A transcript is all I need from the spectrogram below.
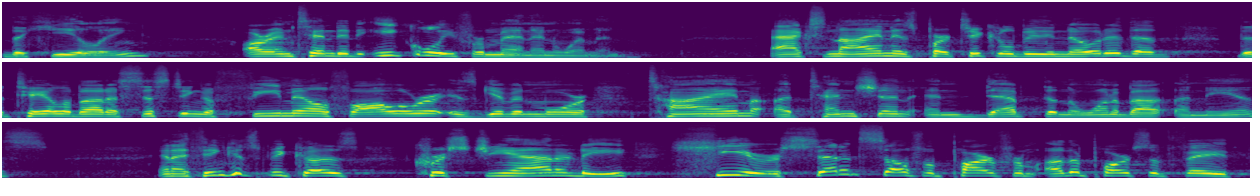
the healing, are intended equally for men and women. Acts 9 is particularly noted that the tale about assisting a female follower is given more time, attention, and depth than the one about Aeneas. And I think it's because Christianity here set itself apart from other parts of faith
